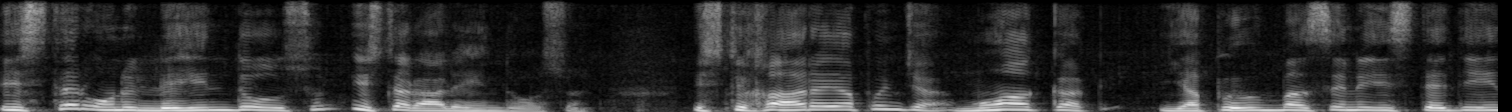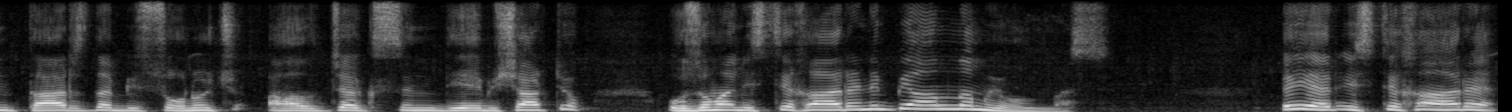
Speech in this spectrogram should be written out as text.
İster onu lehinde olsun, ister aleyhinde olsun. İstihare yapınca muhakkak yapılmasını istediğin tarzda bir sonuç alacaksın diye bir şart yok. O zaman istiharenin bir anlamı olmaz. Eğer istihare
